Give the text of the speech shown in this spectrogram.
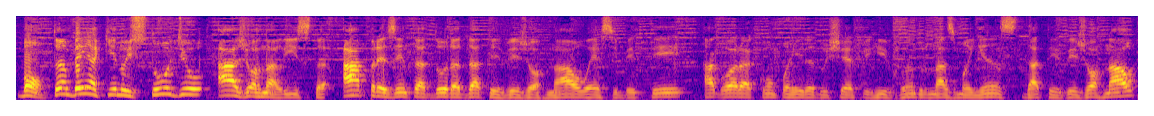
Bom, também aqui no estúdio a jornalista, apresentadora da TV Jornal SBT, agora companheira do chefe Rivandro nas manhãs da TV Jornal,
